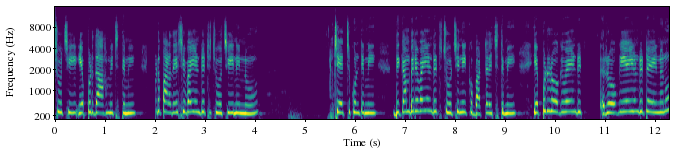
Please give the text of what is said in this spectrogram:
చూచి ఎప్పుడు దాహం ఇచ్చితిమి ఇప్పుడు పరదేశివై ఉండి చూచి నిన్ను చేర్చుకుంటిమి. దిగంబిరవై ఉండి చూచి నీకు బట్టలు ఇచ్చితిమి ఎప్పుడు రోగివై ఉండి రోగి అయి ఉండుటైనను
